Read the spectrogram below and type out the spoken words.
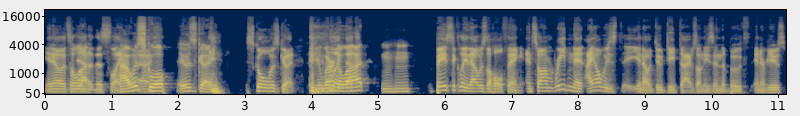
You know, it's a yeah. lot of this like. How was uh, school? It was good. school was good. You learned like, a lot. Mm-hmm basically that was the whole thing. And so I'm reading it. I always, you know, do deep dives on these in the booth interviews.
